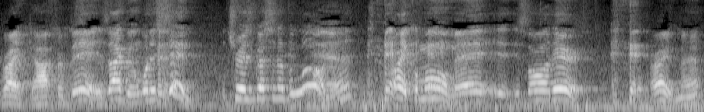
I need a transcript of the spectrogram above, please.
Right, God forbid. Exactly. And what is sin? The transgression of the law, Yeah. man. Right, come on, man. It's all there. All right, man.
